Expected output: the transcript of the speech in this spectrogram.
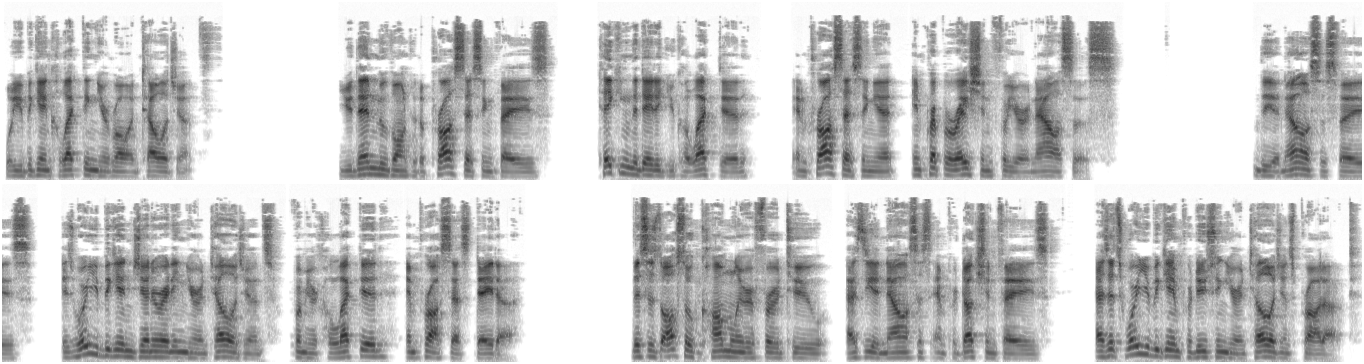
where you begin collecting your raw intelligence. You then move on to the processing phase, taking the data you collected and processing it in preparation for your analysis. The analysis phase is where you begin generating your intelligence from your collected and processed data. This is also commonly referred to as the analysis and production phase, as it's where you begin producing your intelligence product.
